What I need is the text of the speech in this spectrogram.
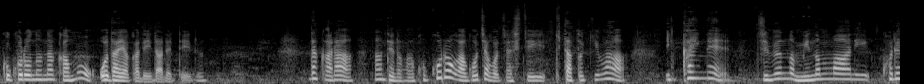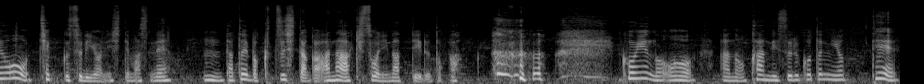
心の中も穏やかでいられている。だから何ていうのかな心がごちゃごちゃしてきた時は一回ね自分の身の回りこれをチェックするようにしてますね。うん例えば靴下が穴開きそうになっているとか。こういうのをあの管理することによって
